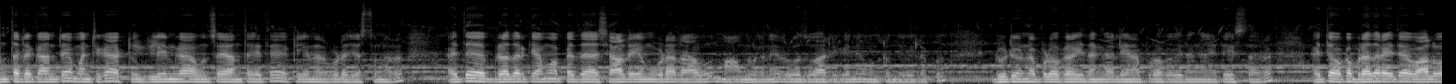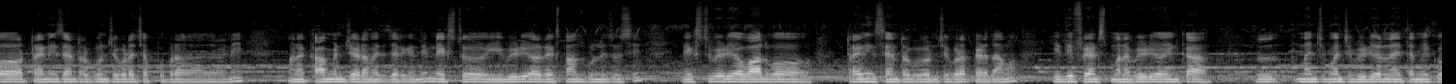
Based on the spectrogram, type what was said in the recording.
అంతటికంటే మంచిగా క్లీన్గా ఉంచే అంత అయితే క్లీనర్ కూడా చేస్తున్నారు. అయితే బ్రదర్కి ఏమో పెద్ద శాలరీ ఏమో కూడా రావు మామూలుగానే రోజువారీగానే ఉంటుంది వీళ్ళకు. డ్యూటీ ఉన్నప్పుడు ఒక విధంగా లేనప్పుడు ఒక విధంగా అయితే ఇస్తారు. అయితే ఒక బ్రదర్ అయితే వాళ్ళు ట్రైనింగ్ సెంటర్ గురించి కూడా చెప్పు బ్రదర్ అని మనకు కామెంట్ చేయడం అయితే జరిగింది. నెక్స్ట్ ఈ వీడియో రెస్పాన్సిబుల్ని చూసి next video Volvo training centre గురించి కూడా పెడదాము. ఇది ఫ్రెండ్స్ మన వీడియో ఇంకా మంచి మంచి వీడియోలను అయితే మీకు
